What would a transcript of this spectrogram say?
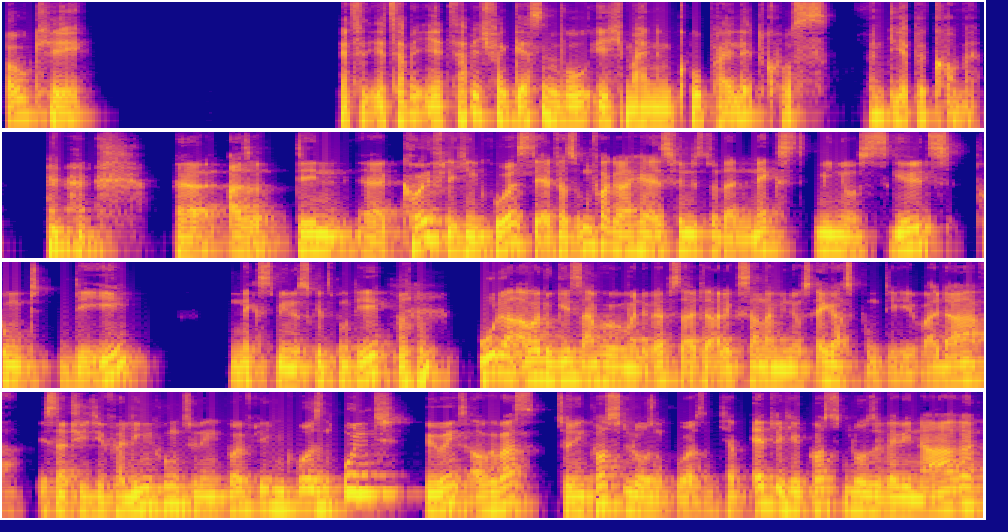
Okay. Jetzt, jetzt habe ich, jetzt hab ich vergessen, wo ich meinen Co-Pilot-Kurs von dir bekomme. Äh, also den äh, käuflichen Kurs, der etwas umfangreicher ist, findest du unter next-skills.de next-skills.de mhm. oder aber du gehst einfach über meine Webseite alexander-eggers.de, weil da ist natürlich die Verlinkung zu den käuflichen Kursen und übrigens auch was zu den kostenlosen Kursen. Ich habe etliche kostenlose Webinare,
